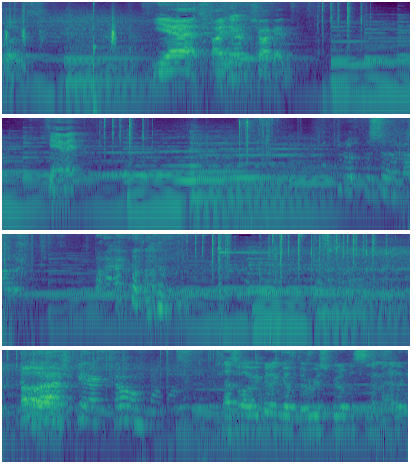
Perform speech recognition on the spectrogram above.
close. Yes. I got the shark head. Damn it. Put up the cinematic. Uh, Flash can't come. That's why we couldn't go through. We screwed up the cinematic.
